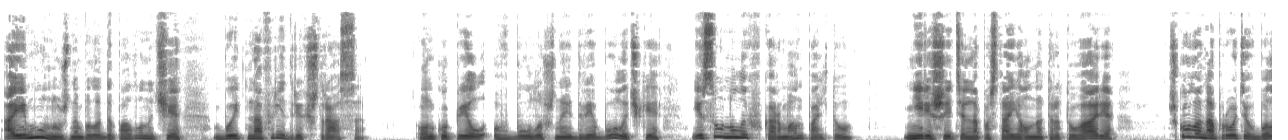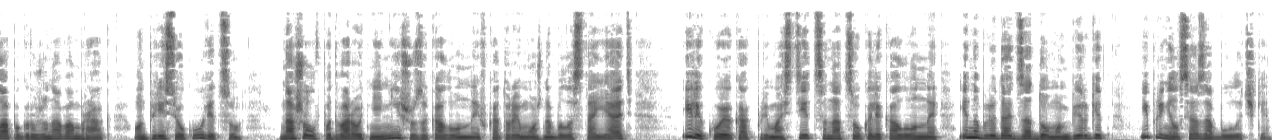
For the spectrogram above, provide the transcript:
А ему нужно было до полуночи быть на Фридрихштрассе. Он купил в булочной две булочки и сунул их в карман пальто. Нерешительно постоял на тротуаре. Школа напротив была погружена во мрак. Он пересек улицу, нашел в подворотне нишу за колонной, в которой можно было стоять, или кое-как примоститься на цоколе колонны и наблюдать за домом Биргит, и принялся за булочки.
